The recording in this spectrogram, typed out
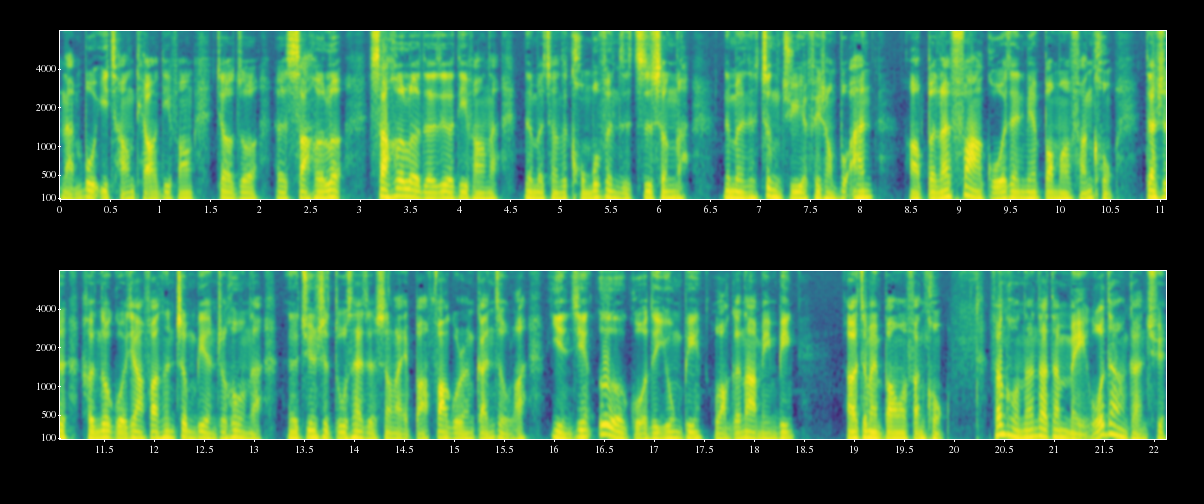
南部一长条地方叫做呃萨赫勒，萨赫勒的这个地方呢，那么成了恐怖分子滋生啊，那么政局也非常不安啊。本来法国在那边帮忙反恐，但是很多国家发生政变之后呢，呃军事独裁者上来把法国人赶走了，引进俄国的佣兵瓦格纳民兵。啊，这边帮我反恐，反恐呢？那在美国当然敢去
